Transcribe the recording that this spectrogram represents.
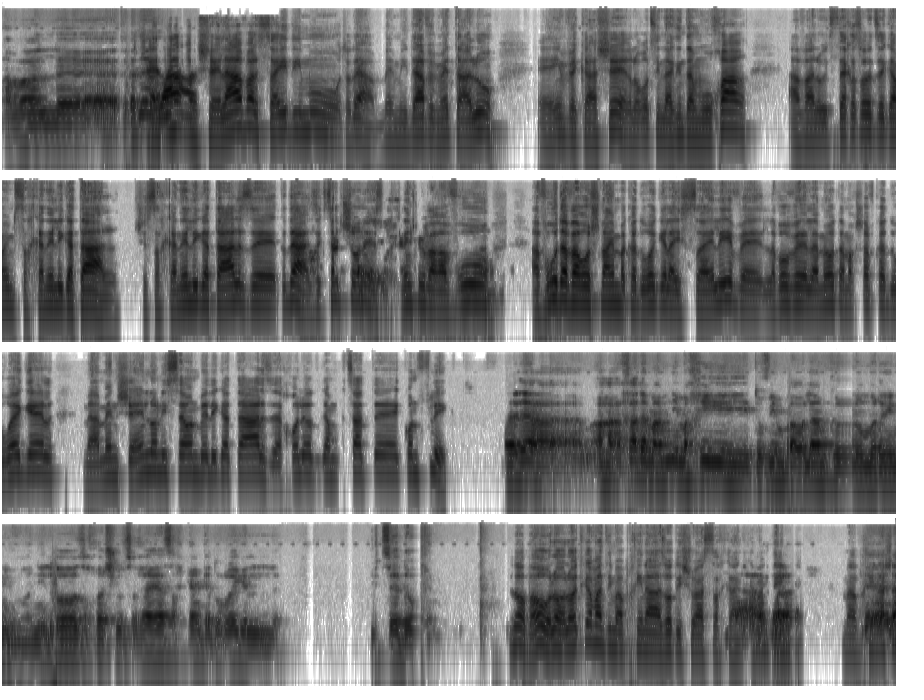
אבל אה, אתה יודע... השאלה, השאלה אבל, סעיד, אם הוא, אתה יודע, במידה ובאמת תעלו, אה, אם וכאשר, לא רוצים להקדים את המאוחר, אבל הוא יצטרך לעשות את זה גם עם שחקני ליגת העל. ששחקני ליגת העל זה, אתה יודע, זה קצת שונה, שחקנים שכבר עברו עברו דבר או שניים בכדורגל הישראלי, ולבוא וללמד אותם עכשיו כדורגל, מאמן שאין לו ניסיון בליגת העל, זה יכול להיות גם קצת uh, קונפליקט. אתה יודע, אחד המאמנים הכי טובים בעולם קוראים לו מריניו, אני לא זוכר שהוא צריך היה שחקן כדורגל יוצא דופן. לא, ברור, לא, לא התכוונתי מהבחינה הזאת שהוא היה שחקן, אה, התכוונתי מהבחינה של...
